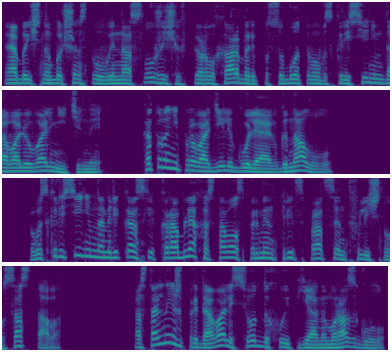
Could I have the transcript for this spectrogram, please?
Обычно большинству военнослужащих в Пёрл-Харборе по субботам и воскресеньям давали увольнительные, которые они проводили, гуляя в Гонолулу. По воскресеньям на американских кораблях оставалось примерно 30% личного состава. Остальные же предавались отдыху и пьяному разгулу.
